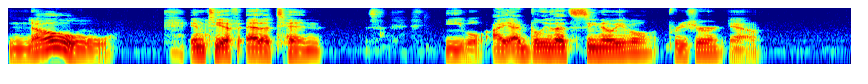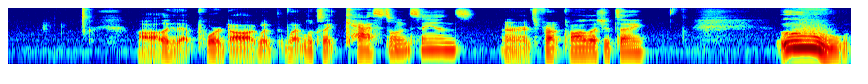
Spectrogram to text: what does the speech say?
No. MTF ETA 10. Evil. I, I believe that's See No Evil. Pretty sure. Yeah. Oh, look at that poor dog with what looks like casts on its hands. Or its front paws, I should say. Ooh.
